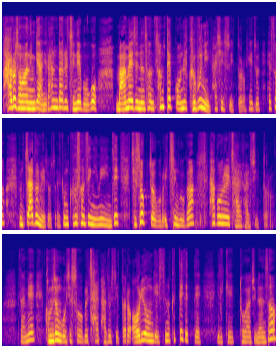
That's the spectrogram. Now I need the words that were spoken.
바로 정하는 게 아니라 한 달을 지내보고 마음에 드는 선, 선택권을 그분이 하실 수 있도록 해줘, 해서 그럼 짝을 맺어줘요. 그럼 그 선생님이 이제 지속적으로 이 친구가 학원을 잘 갈 수 있도록 그다음에 검정고시 수업을 잘 받을 수 있도록 어려운 게 있으면 그때그때 이렇게 도와주면서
